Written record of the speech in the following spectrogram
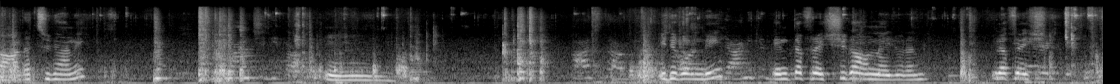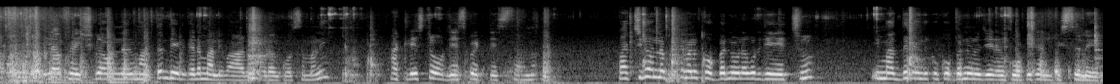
వాడచ్చు కానీ ఇదిగోండి ఎంత ఫ్రెష్గా ఉన్నాయి చూడండి. ఇలా ఫ్రెష్ ఇలా ఫ్రెష్గా ఉన్నది మాత్రం దేనికైనా మళ్ళీ వాడుకోవడం కోసమని అట్లే స్టోర్ చేసి పెట్టేస్తాను. పచ్చిగా ఉన్నప్పటికీ మనం కొబ్బరి నూనె కూడా చేయొచ్చు. ఈ మధ్యన ఎందుకు కొబ్బరి నూనె చేయడానికి ఓపిక అనిపిస్తలేదు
